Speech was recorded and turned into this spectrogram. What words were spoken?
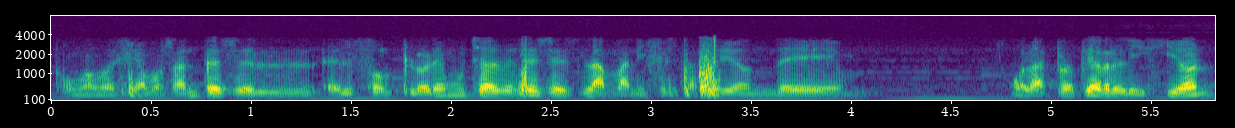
como decíamos antes, el, el folclore muchas veces es la manifestación de, o la propia religión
